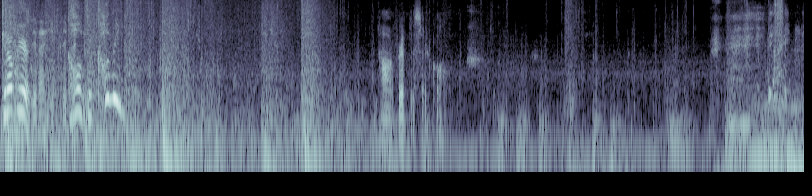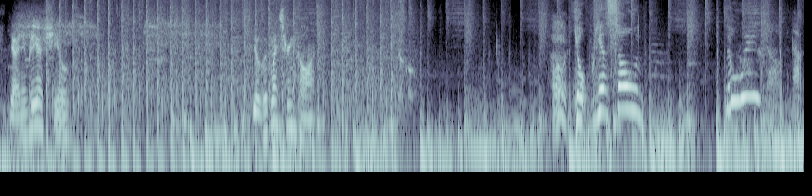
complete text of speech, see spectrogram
Get up here! Stay back here, stay back they're coming! Oh, rip the circle. Yo, anybody got shield? Yo, look at my screen, Colin. Yo, we have zone! No way! No, not.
